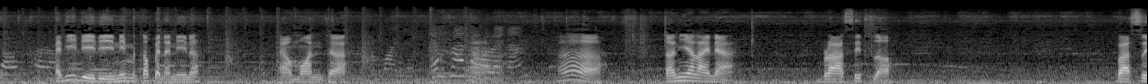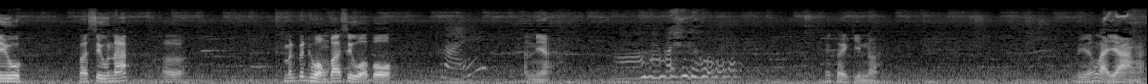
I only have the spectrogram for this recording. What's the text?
ซอสค่ะไอ้ที่ดีๆนี่มันต้องเป็นอันนี้เนอะแอลมอนด์ใช่ป่ะอร่อยเลยได้ห้าดาวเลยนะเออแล้วนี่อะไรเนี่ยบราซิลเหรอบราซิลบราซิลนัทเออ มันเป็นถั่วของบราซิลเหรอโบไหนอันเนี้ยอืมไม่รู้ ไม่เคยกินวะ มีตั้งหลายอย่างอะ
